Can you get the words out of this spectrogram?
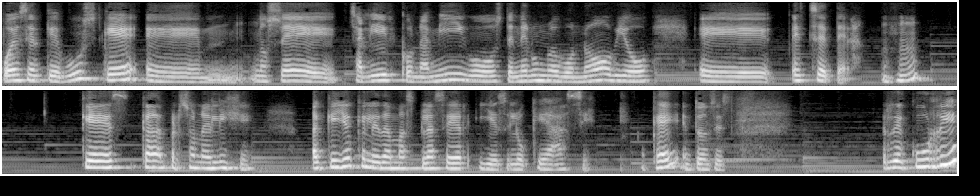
Puede ser que busque, em, no sé, salir con amigos, tener un nuevo novio, eh, etcétera. ¿Qué es? Cada persona elige aquello que le da más placer y es lo que hace. ¿Ok? Entonces, recurrir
